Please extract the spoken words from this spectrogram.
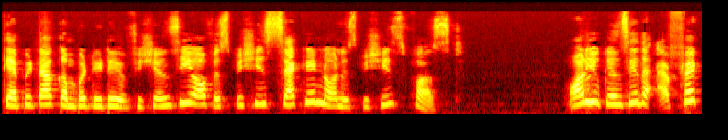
capita competitive efficiency of species second on species first. Or you can say the effect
